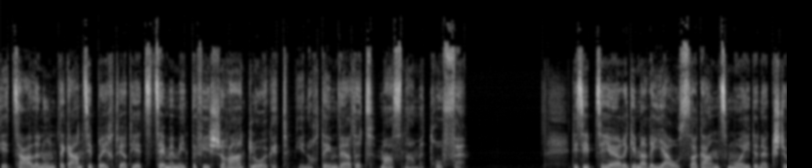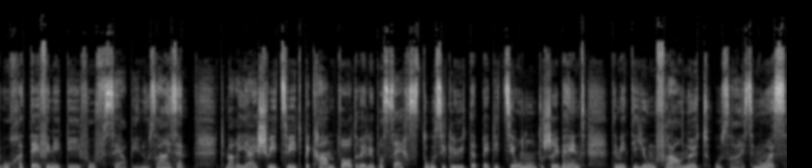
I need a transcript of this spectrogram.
Die Zahlen und der ganze Bericht wird jetzt zusammen mit den Fischern angeschaut. Je nachdem werden Massnahmen getroffen. Die 17-jährige Maria aus Sargans muss in den nächsten Wochen definitiv auf Serbien ausreisen. Die Maria ist schweizweit bekannt worden, weil über 6000 Leute eine Petition unterschrieben haben, damit die junge Frau nicht ausreisen muss.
